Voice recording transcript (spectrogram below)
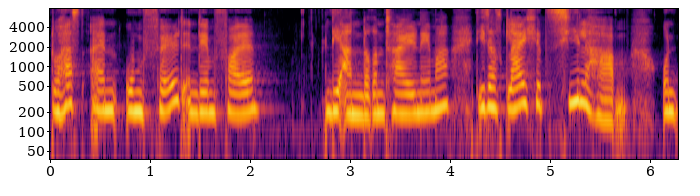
du hast ein Umfeld, in dem Fall die anderen Teilnehmer, die das gleiche Ziel haben und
